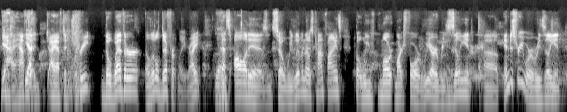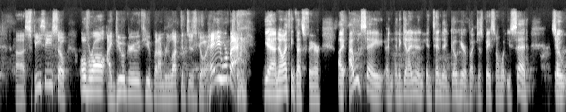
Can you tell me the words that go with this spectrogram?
Yeah. I have yeah. to I have to treat the weather a little differently, right? Yeah. That's all it is. And so we live in those confines, but we've mar- marched forward. We are a resilient uh, industry. We're a resilient uh, species. So overall, I do agree with you, but I'm reluctant to just go, "Hey, we're back." Yeah, no, I think that's fair. I, I would say, and, and again, I didn't intend to go here, but just based on what you said, so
